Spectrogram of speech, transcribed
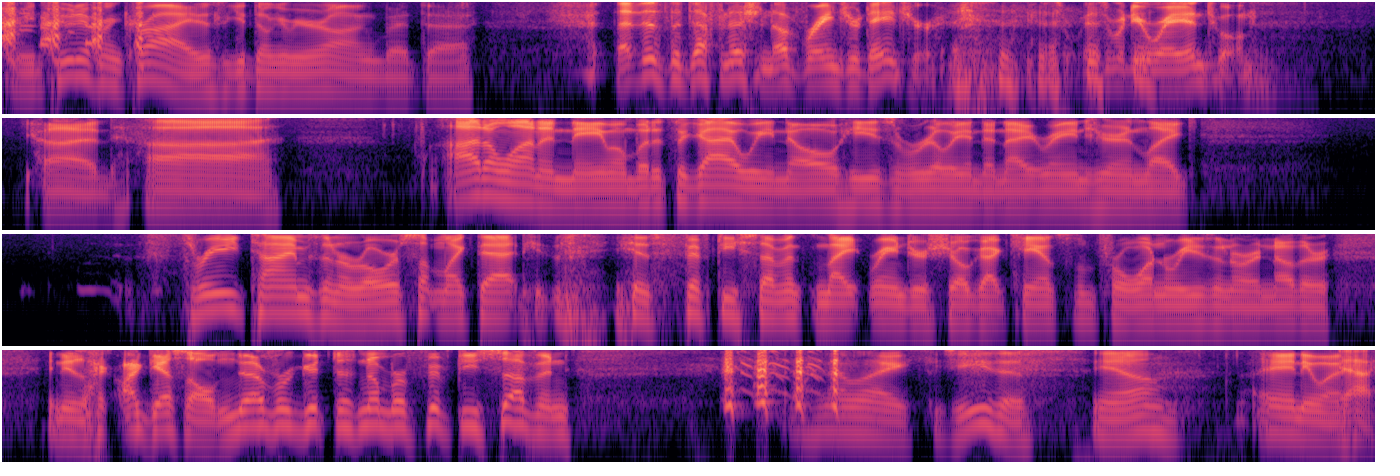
I mean, two different cries. Don't get me wrong, but uh, That is the definition of Ranger Danger. is, is when you're way into him. God, uh, I don't want to name him, but it's a guy we know. He's really into Night Ranger, and like three times in a row or something like that, his 57th Night Ranger show got canceled for one reason or another. And he's like, I guess I'll never get to number 57. and I'm like, Jesus, you know? Anyway. Yeah.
